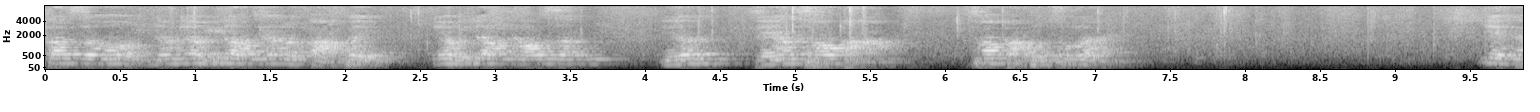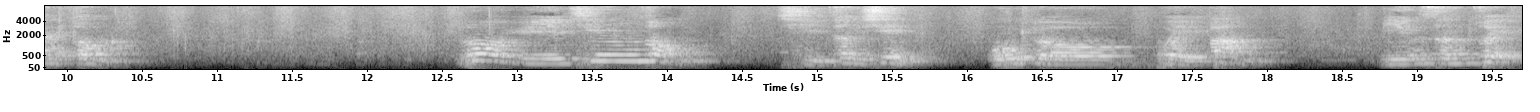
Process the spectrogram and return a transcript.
到时候你有没有遇到这样的法会？你有遇到高僧，你就怎样超拔，超拔不出来，业太重了。若与轻重起正信，无有诽谤名声罪，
